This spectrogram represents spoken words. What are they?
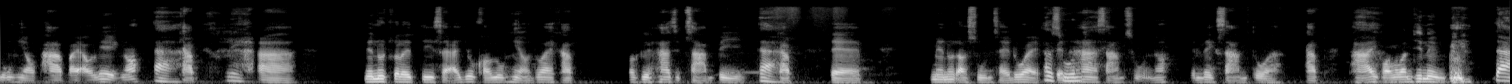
ลุงเหี่ยวพาไปเอาเลขเนาะจ้าครับนี่อ่าเนนุชก็เลยตีใส่อายุของลุงเหี่ยวด้วยครับ ก็คือห้าสิบสามปีจ้าครับ แต่เมนุษเอาศูนย์ใส่ด้วยเอาเป็นศูนย์ห้าสามศูนย์เนาะเป็นเลขสามตัวครับ ท้ายของรางวัลที่หนึ่ง จ้า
